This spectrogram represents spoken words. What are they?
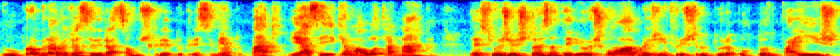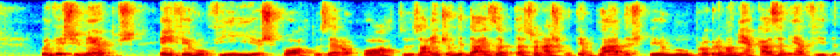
do Programa de Aceleração do Crescimento, PAC, e essa aí que é uma outra marca das suas gestões anteriores, com obras de infraestrutura por todo o país, com investimentos em ferrovias, portos, aeroportos, além de unidades habitacionais contempladas pelo programa Minha Casa Minha Vida.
